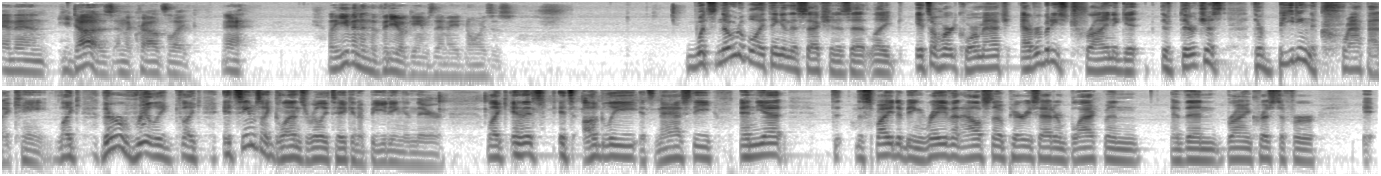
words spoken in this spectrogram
and then he does, and the crowd's like, eh. Like even in the video games, they made noises. What's notable, I think, in this section is that like it's a hardcore match. Everybody's trying to get. They're, they're just they're beating the crap out of Kane. Like they're really like it seems like Glenn's really taking a beating in there. Like and it's it's ugly, it's nasty, and yet d- despite it being Raven, Al Snow, Perry Saturn, Blackman, and then Brian Christopher, it,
